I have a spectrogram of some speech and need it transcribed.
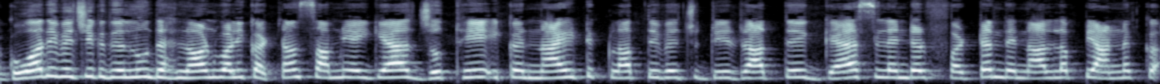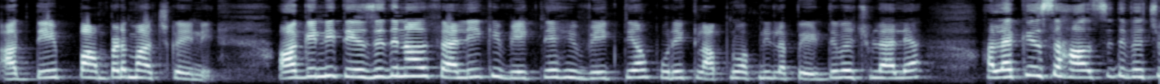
ਗੋਆ ਦੇ ਵਿੱਚ ਇੱਕ ਦਿਲ ਨੂੰ ਦਹਿਲਾਉਣ ਵਾਲੀ ਘਟਨਾ ਸਾਹਮਣੇ ਆਈ ਹੈ, ਜਿੱਥੇ ਇੱਕ ਨਾਈਟ ਕਲੱਬ ਦੇ ਵਿੱਚ ਦੇਰ ਰਾਤ ਗੈਸ ਸਿਲੰਡਰ ਫਟਣ ਦੇ ਨਾਲ ਭਿਆਨਕ ਅੱਗ ਦੇ ਮਚ ਗਏ ਨੇ। ਅੱਗ ਇੰਨੀ ਤੇਜ਼ੀ ਦੇ ਨਾਲ ਫੈਲੀ ਕਿ ਵੇਖਦਿਆਂ ਹੀ ਵੇਖਦਿਆਂ ਪੂਰੇ ਕਲੱਬ ਨੂੰ ਆਪਣੀ ਲਪੇਟ ਦੇ ਵਿੱਚ ਲੈ ਲਿਆ। ਹਾਲਾਂਕਿ ਇਸ ਹਾਦਸੇ ਦੇ ਵਿੱਚ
